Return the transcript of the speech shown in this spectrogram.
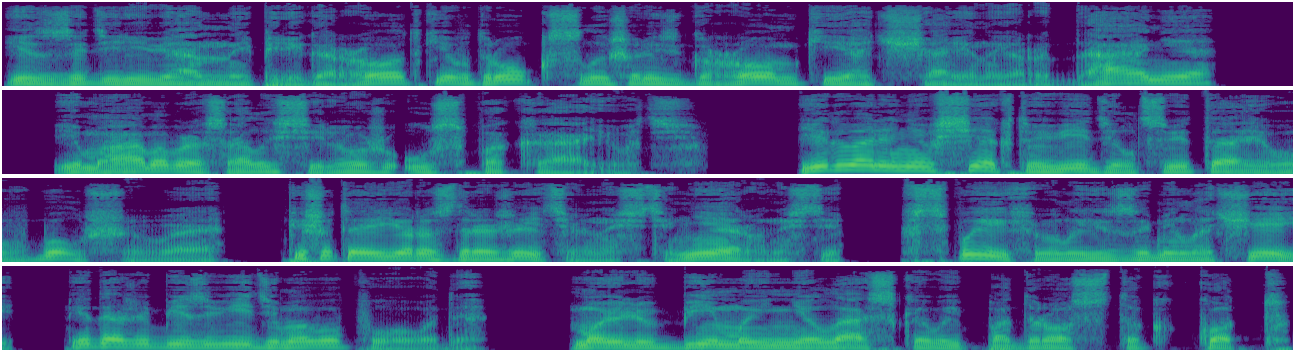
из-за деревянной перегородки вдруг слышались громкие отчаянные рыдания, и мама бросалась Сережу успокаивать. Едва ли не все, кто видел Цветаеву в Болшево, Пишет о ее раздражительности, нервности, вспыхивала из-за мелочей и даже без видимого повода. «Мой любимый неласковый подросток-кот»,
